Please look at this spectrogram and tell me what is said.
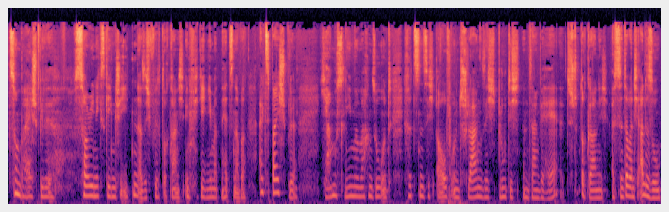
zum Beispiel, sorry, nichts gegen Schiiten, also ich will doch gar nicht irgendwie gegen jemanden hetzen, aber als Beispiel, ja, Muslime machen so und ritzen sich auf und schlagen sich blutig, dann sagen wir, hä, das stimmt doch gar nicht. Es sind aber nicht alle so.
